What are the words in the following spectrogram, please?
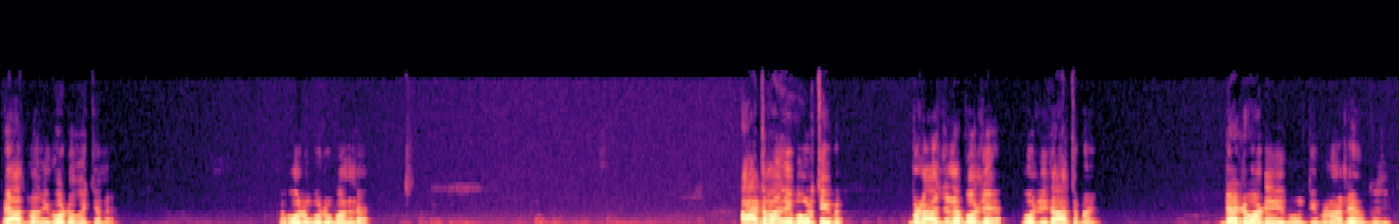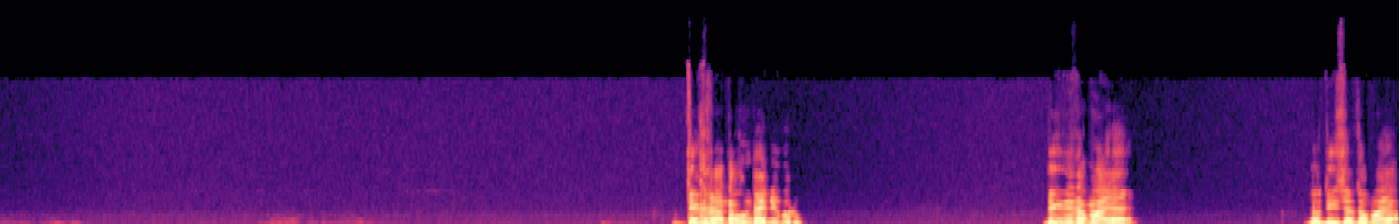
ਤੇ ਆਤਮਾ ਦੀ ਫੋਟੋ ਖਿੱਚ ਲੈ। ਉਹਨੂੰ ਗੁਰੂ ਮੰਨ ਲੈ। ਆਤਮਾ ਦੀ ਮੂਰਤੀ ਬ- ਬਣਾ ਜਿਹੜਾ ਬੋਲਿਆ, ਬੋਲੀ ਤਾਂ ਆਤਮਾ ਹੈ। ਡੈਡ ਬੋਡੀ ਦੀ ਮੂਰਤੀ ਬਣਾ ਰਹੇ ਹੋ ਤੁਸੀਂ। ਦਿਖਦਾ ਤਾਂ ਹੁੰਦਾ ਹੀ ਨਹੀਂ ਗੁਰੂ। ਦਿਖਦੀ ਤਾਂ ਮਾਇਆ ਹੈ। ਜੋ ਦਿਸੇ ਤੋਂ ਮਾਇਆ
